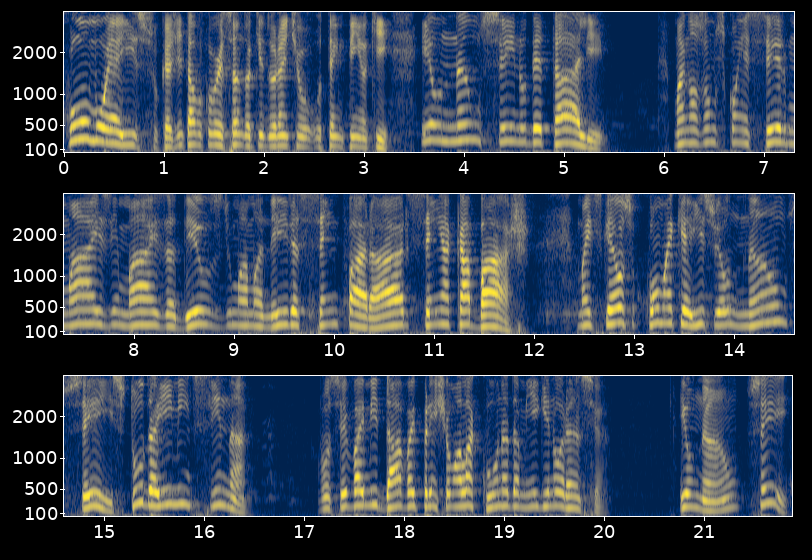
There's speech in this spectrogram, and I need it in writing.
Como é isso que a gente estava conversando aqui durante o, o tempinho aqui? Eu não sei no detalhe, mas nós vamos conhecer mais e mais a Deus de uma maneira sem parar, sem acabar. Mas, Gelson, como é que é isso? Eu não sei. Estuda aí e me ensina. Você vai me dar, vai preencher uma lacuna da minha ignorância. Eu não sei.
